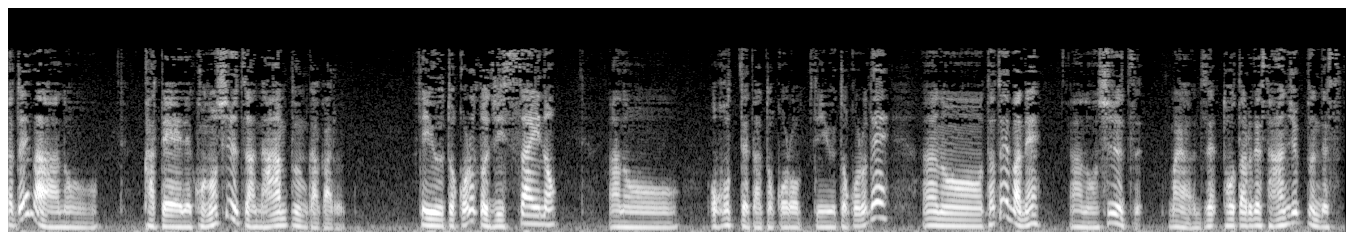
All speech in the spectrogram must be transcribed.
例えば、あの、家庭でこの手術は何分かかるっていうところと実際の、あの、起こってたところっていうところで、あの、例えばね、あの、手術、まあ、トータルで30分です。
